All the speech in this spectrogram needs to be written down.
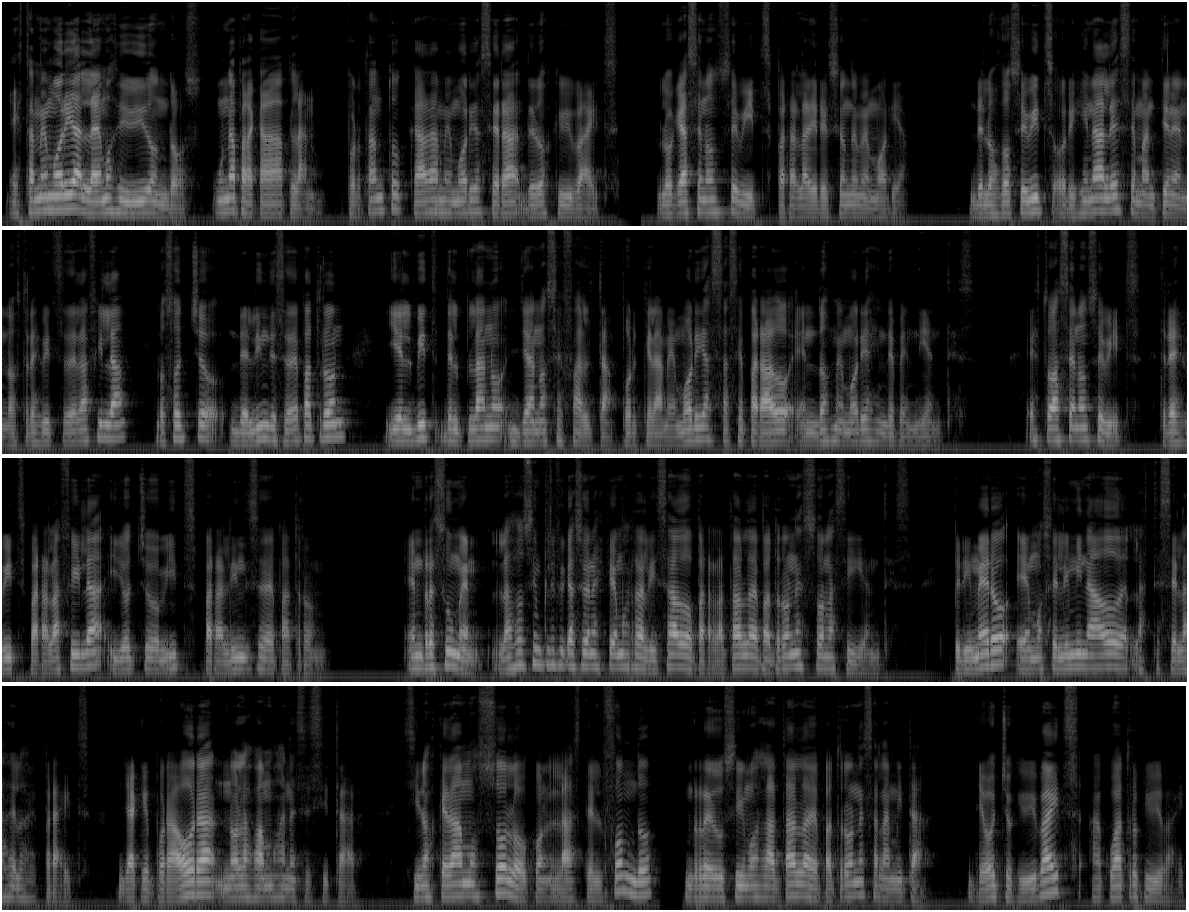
Esta memoria la hemos dividido en dos, una para cada plano. Por tanto, cada memoria será de 2 KB, lo que hacen 11 bits para la dirección de memoria. De los 12 bits originales se mantienen los 3 bits de la fila, los 8 del índice de patrón y el bit del plano ya no hace falta porque la memoria se ha separado en dos memorias independientes. Esto hacen 11 bits, 3 bits para la fila y 8 bits para el índice de patrón. En resumen, las dos simplificaciones que hemos realizado para la tabla de patrones son las siguientes. Primero, hemos eliminado las teselas de los sprites, ya que por ahora no las vamos a necesitar. Si nos quedamos solo con las del fondo, reducimos la tabla de patrones a la mitad, de 8 KB a 4 KB,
